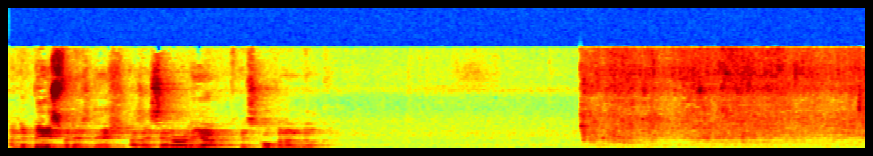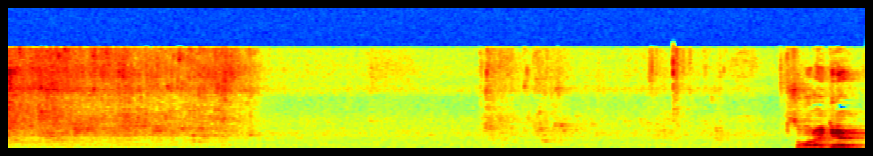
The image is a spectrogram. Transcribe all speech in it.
And the base for this dish, as I said earlier, is coconut milk. What I did,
